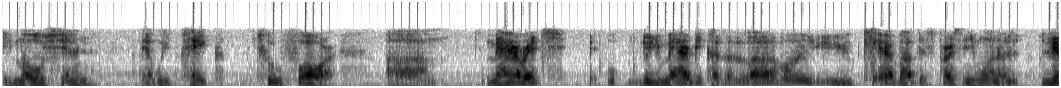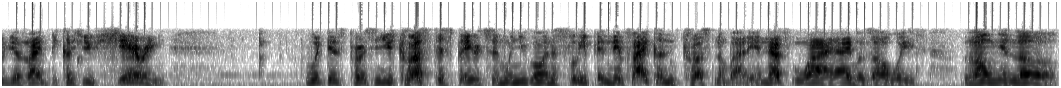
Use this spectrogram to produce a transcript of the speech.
emotion that we take too far. Um, marriage, do you marry because of love or you care about this person? You want to live your life because you're sharing with this person. You trust this person when you're going to sleep. And if I couldn't trust nobody, and that's why I was always long in love,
